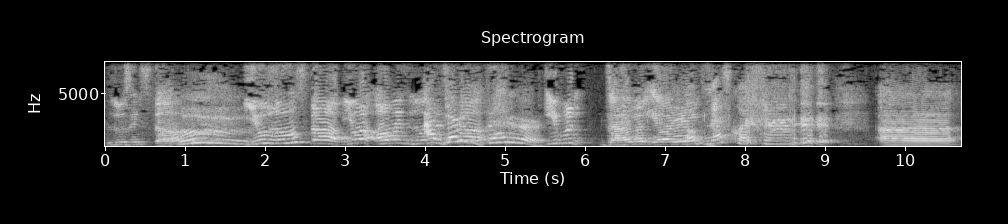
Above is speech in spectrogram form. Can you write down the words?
Losing stuff. you lose stuff. You are always losing I'm getting stuff. better. Even diamond Okay, earrings. next question. uh,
